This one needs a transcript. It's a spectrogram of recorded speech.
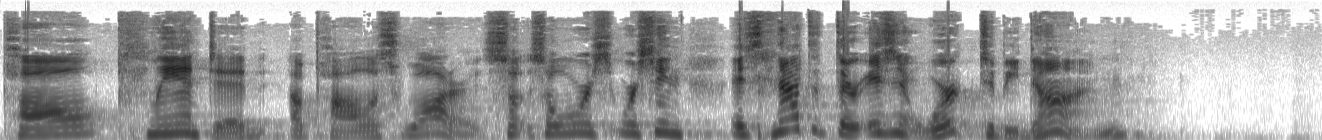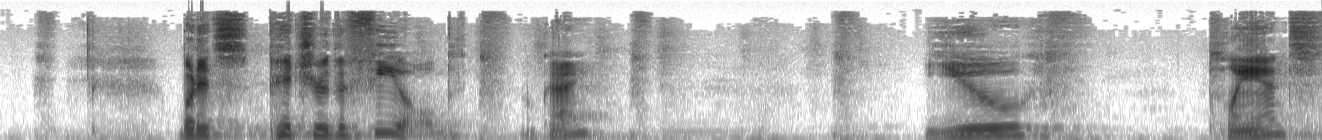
Paul planted, Apollos water. So, so we're, we're seeing it's not that there isn't work to be done, but it's picture the field, okay? You plant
